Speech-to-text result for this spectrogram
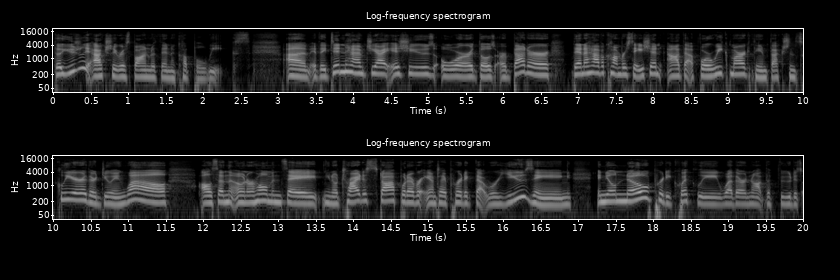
they'll usually actually respond within a couple weeks. Um, if they didn't have GI issues or those are better, then I have a conversation at that four week mark. The infection's clear, they're doing well. I'll send the owner home and say, you know, try to stop whatever antipruritic that we're using, and you'll know pretty quickly whether or not the food is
